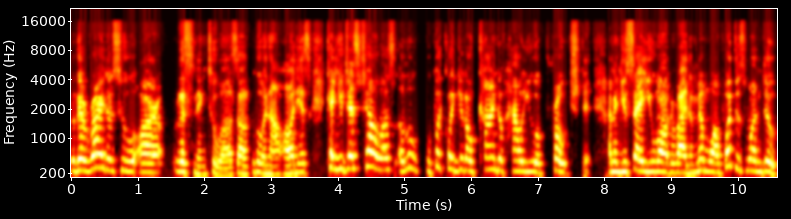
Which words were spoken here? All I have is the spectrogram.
but there are writers who are listening to us uh, who are in our audience. Can you just tell us a little quickly you know kind of how you approached it? I mean you say you want to write a memoir. What does one do?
